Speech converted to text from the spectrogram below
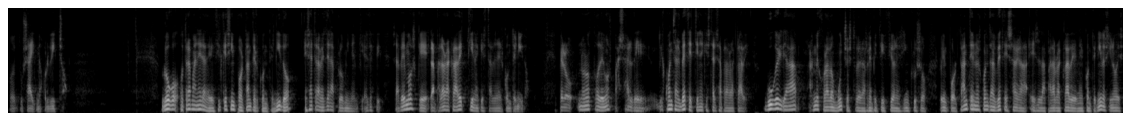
o de tu site, mejor dicho. Luego, otra manera de decir que es importante el contenido es a través de la prominencia. Es decir, sabemos que la palabra clave tiene que estar en el contenido pero no nos podemos pasar de, cuántas veces tiene que estar esa palabra clave. Google ya ha mejorado mucho esto de las repeticiones, incluso lo importante no es cuántas veces salga es la palabra clave en el contenido, sino es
